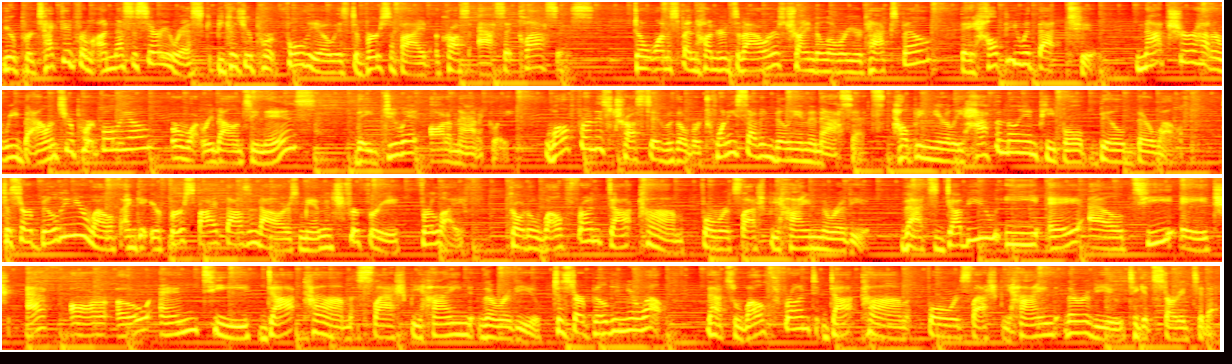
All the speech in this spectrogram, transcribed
You're protected from unnecessary risk because your portfolio is diversified across asset classes. Don't want to spend hundreds of hours trying to lower your tax bill? They help you with that too. Not sure how to rebalance your portfolio or what rebalancing is? They do it automatically. Wealthfront is trusted with over 27 billion in assets, helping nearly half a million people build their wealth. To start building your wealth and get your first $5,000 managed for free for life, go to wealthfront.com forward slash behind the review. That's W E A L T H F R O N T dot com slash behind the review to start building your wealth. That's wealthfront.com forward slash behind the review to get started today.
